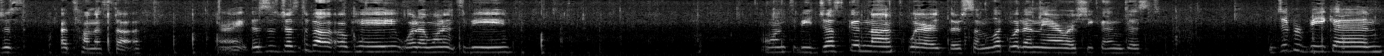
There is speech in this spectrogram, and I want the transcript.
just a ton of stuff. All right, this is just about okay, what I want it to be. I want it to be just good enough where there's some liquid in there where she can just dip her beak in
